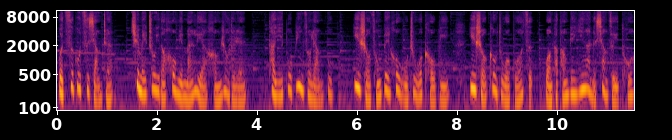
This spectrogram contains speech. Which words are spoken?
我自顾自想着，却没注意到后面满脸横肉的人。他一步并作两步，一手从背后捂住我口鼻，一手勾住我脖子，往他旁边阴暗的巷子里拖。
